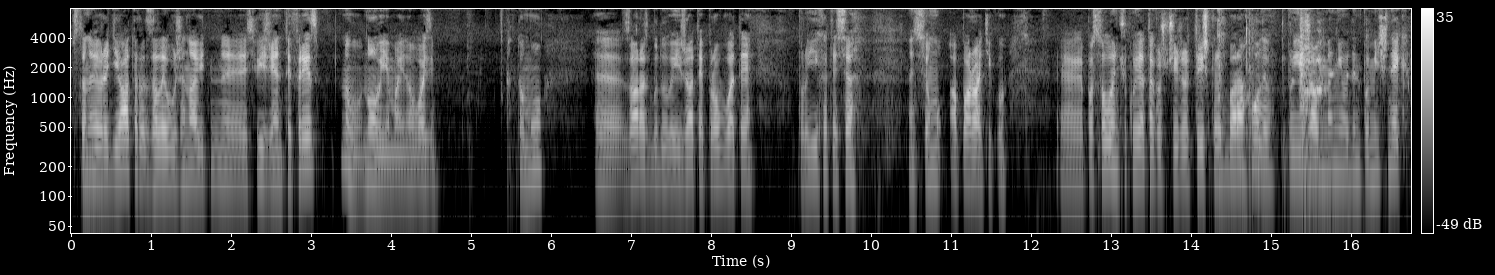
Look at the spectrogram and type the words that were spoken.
Встановив радіатор, залив уже навіть свіжий антифриз. Ну, новий я маю на увазі. Тому зараз буду виїжджати, пробувати проїхатися на цьому апаратіку. Е, По салончику я також трішки розбарахолив. Приїжджав мені один помічник.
